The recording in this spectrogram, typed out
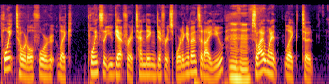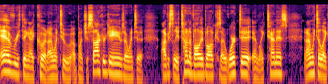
point total for like points that you get for attending different sporting events at IU. Mm-hmm. So I went like to everything I could. I went to a bunch of soccer games. I went to obviously a ton of volleyball because I worked it and like tennis. And I went to like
